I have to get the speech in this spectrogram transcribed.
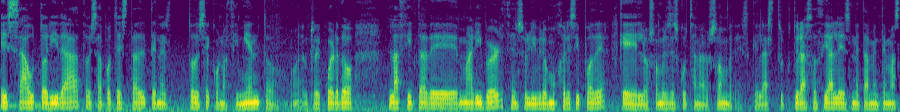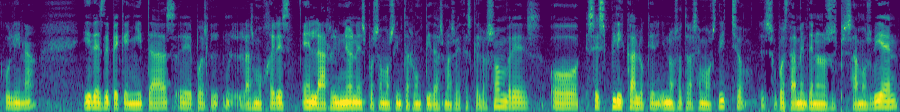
esa autoridad o esa potestad de tener todo ese conocimiento. Recuerdo la cita de Mary Bird en su libro Mujeres y Poder, que los hombres escuchan a los hombres, que la estructura social es netamente masculina y desde pequeñitas eh, pues las mujeres en las reuniones pues somos interrumpidas más veces que los hombres o se explica lo que nosotras hemos dicho supuestamente no nos expresamos bien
